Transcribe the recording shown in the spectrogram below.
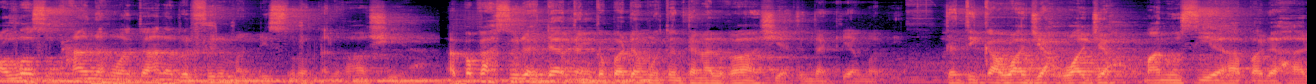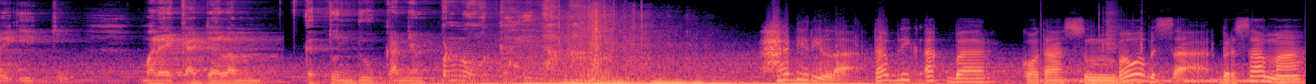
Allah subhanahu wa ta'ala berfirman di surat Al-Ghashiyah. Apakah sudah datang kepadamu tentang Al-Ghashiyah, tentang kiamat itu? Ketika wajah-wajah manusia pada hari itu, mereka dalam ketundukan yang penuh kehinaan. Hadirilah tablik akbar Kota Sumbawa Besar bersama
